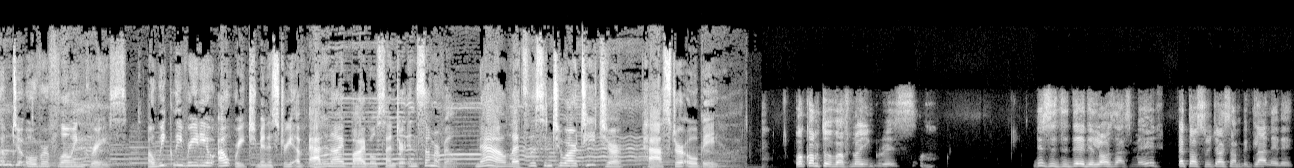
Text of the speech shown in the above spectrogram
Welcome to Overflowing Grace, a weekly radio outreach ministry of Adonai Bible Center in Somerville. Now, let's listen to our teacher, Pastor Obi. Welcome to Overflowing Grace. This is the day the Lord has made. Let us rejoice and be glad in it.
